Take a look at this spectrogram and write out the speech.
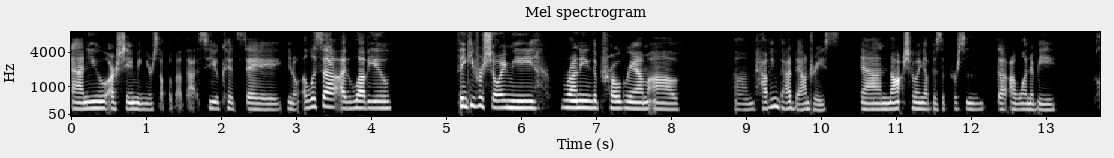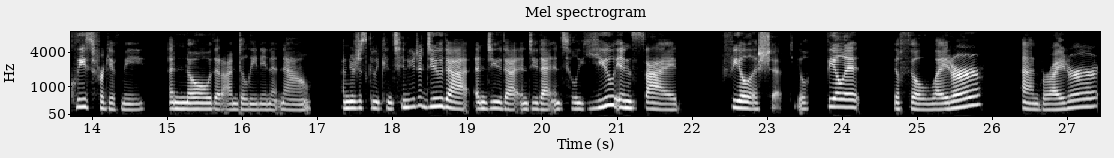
and you are shaming yourself about that. So you could say, you know, Alysa, I love you. Thank you for showing me running the program of um, having bad boundaries and not showing up as the person that I want to be. Please forgive me and know that I'm deleting it now. And you're just going to continue to do that and do that and do that until you inside feel a shift. You'll feel it. You'll feel lighter and brighter.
